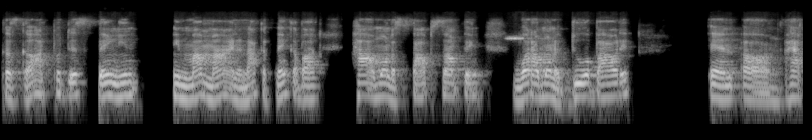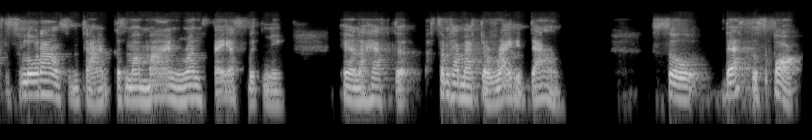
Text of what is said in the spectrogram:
because God put this thing in in my mind, and I could think about how I want to stop something, what I want to do about it, and um, I have to slow down sometimes because my mind runs fast with me, and I have to sometimes I have to write it down. So that's the spark.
